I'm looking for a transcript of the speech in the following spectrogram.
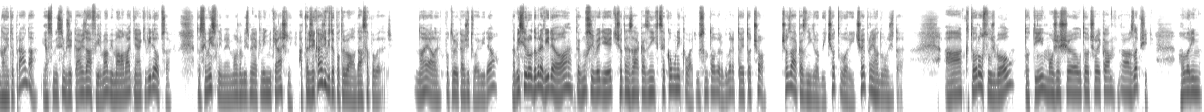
No je to pravda. Ja si myslím, že každá firma by mala mať nejaký videoobsah. To si myslíme, možno by sme nejaké výnimky našli. A takže každý by to potreboval, dá sa povedať. No je, ale potrebuje každý tvoje video. Aby si urobil dobré video, tak musíš vedieť, čo ten zákazník chce komunikovať. Už som to hovoril. Dobre, to je to čo. Čo zákazník robí, čo tvorí, čo je pre neho dôležité. A ktorou službou to ty môžeš e, u toho človeka e, zlepšiť. Hovorím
